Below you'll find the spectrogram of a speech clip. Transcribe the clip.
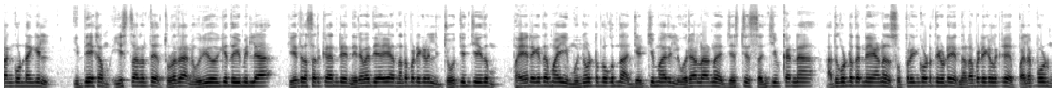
പങ്കുണ്ടെങ്കിൽ ഇദ്ദേഹം ഈ സ്ഥാനത്ത് തുടരാൻ ഒരു യോഗ്യതയുമില്ല. കേന്ദ്ര സർക്കാരിന്റെ നിരവധിയായ നടപടികളിൽ ചോദ്യം ചെയ്തും ഭയരഹിതമായി മുന്നോട്ടു പോകുന്ന ജഡ്ജിമാരിൽ ഒരാളാണ് ജസ്റ്റിസ് സഞ്ജീവ് ഖന്ന. അതുകൊണ്ട് തന്നെയാണ് സുപ്രീം കോടതിയുടെ നടപടികൾക്ക് പലപ്പോഴും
